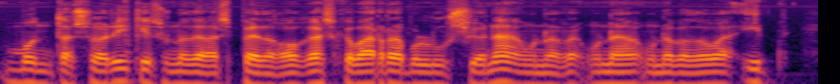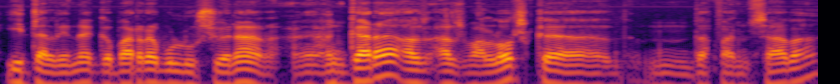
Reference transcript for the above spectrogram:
Montessori, que és una de les pedagogues que va revolucionar, una, una, una pedagoga it, italiana que va revolucionar encara els, els valors que defensava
